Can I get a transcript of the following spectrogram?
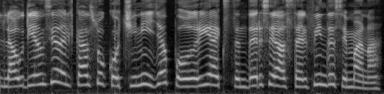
La audiencia del caso Cochinilla podría extenderse hasta el fin de semana.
